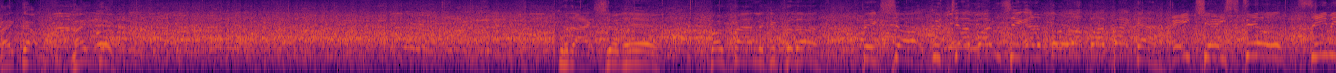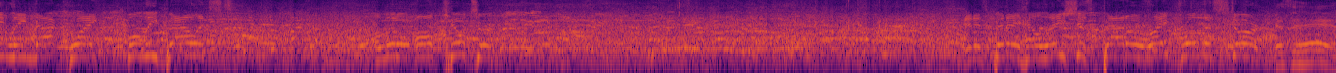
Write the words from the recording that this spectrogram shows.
Like that, like that. Good action here. Both men looking for the big shot. Good jab by Usyk and a followed up by a backhand. AJ still seemingly not quite fully balanced. A little off kilter. It has been a hellacious battle right from the start. Yes, it has.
